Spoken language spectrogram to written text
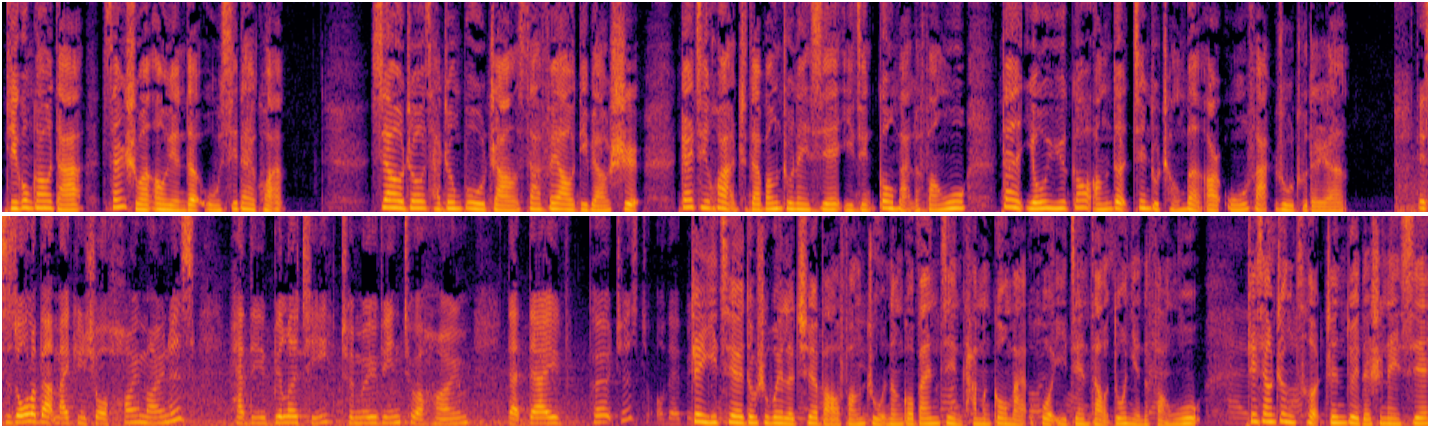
提供高达三十万澳元的无息贷款。西澳洲财政部长萨菲奥蒂表示，该计划旨在帮助那些已经购买了房屋，但由于高昂的建筑成本而无法入住的人。This is all about making sure homeowners have the ability to move into a home that they've 这一切都是为了确保房主能够搬进他们购买或已建造多年的房屋。这项政策针对的是那些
